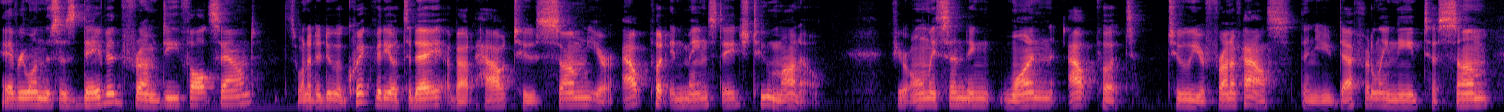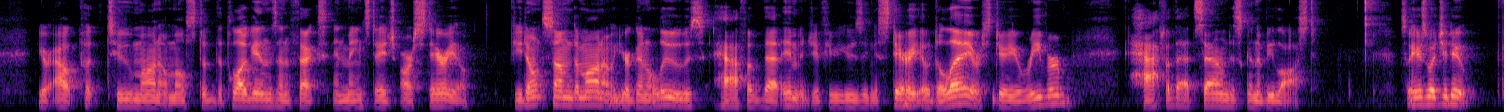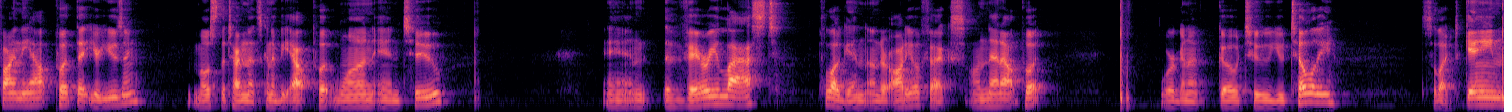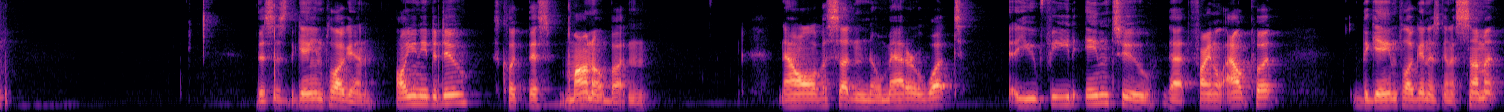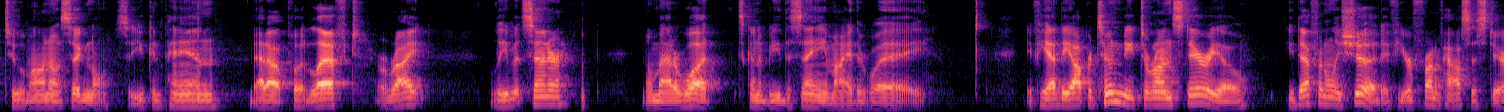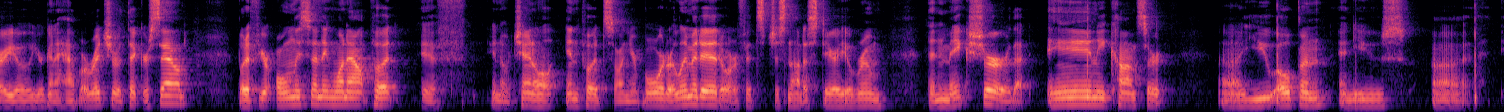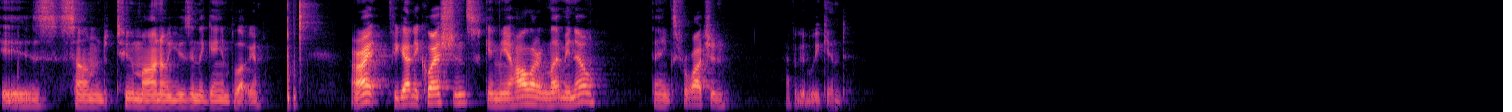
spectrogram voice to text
Hey everyone, this is David from DPfalt Sound. Just wanted to do a quick video today about how to sum your output in MainStage to mono. If you're only sending one output to your front of house, then you definitely need to sum your output to mono. Most of the plugins and effects in MainStage are stereo. If you don't sum to mono, you're going to lose half of that image. If you're using a stereo delay or stereo reverb, half of that sound is going to be lost. So here's what you do find the output that you're using. Most of the time that's going to be output 1 and 2. And the very last plugin under audio effects on that output, we're going to go to utility, select gain. This is the gain plugin. All you need to do is click this mono button. Now all of a sudden, no matter what you feed into that final output, the gain plugin is going to sum it to a mono signal. So you can pan that output left or right, leave it center, no matter what, it's going to be the same either way. If you have the opportunity to run stereo, you definitely should. If your front of house is stereo, you're going to have a richer, thicker sound. But if you're only sending one output, if you know channel inputs on your board are limited, or if it's just not a stereo room, then make sure that any concert uh, you open and use uh, is summed to mono using the gain plugin. All right, if you got any questions, give me a holler and let me know. Thanks for watching. Have a good weekend.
